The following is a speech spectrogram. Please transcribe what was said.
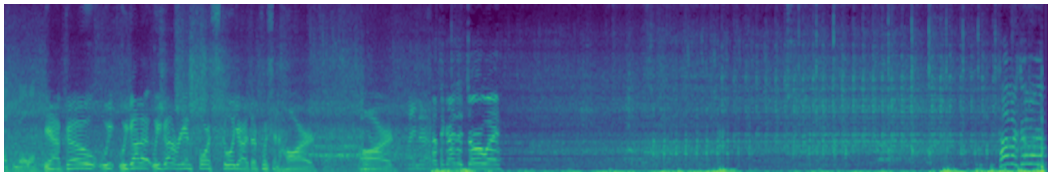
I can go there. Yeah, go. We, we gotta we gotta reinforce schoolyard. They're pushing hard, hard. I know. Got the guy in the doorway. Cover, cover, cover.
